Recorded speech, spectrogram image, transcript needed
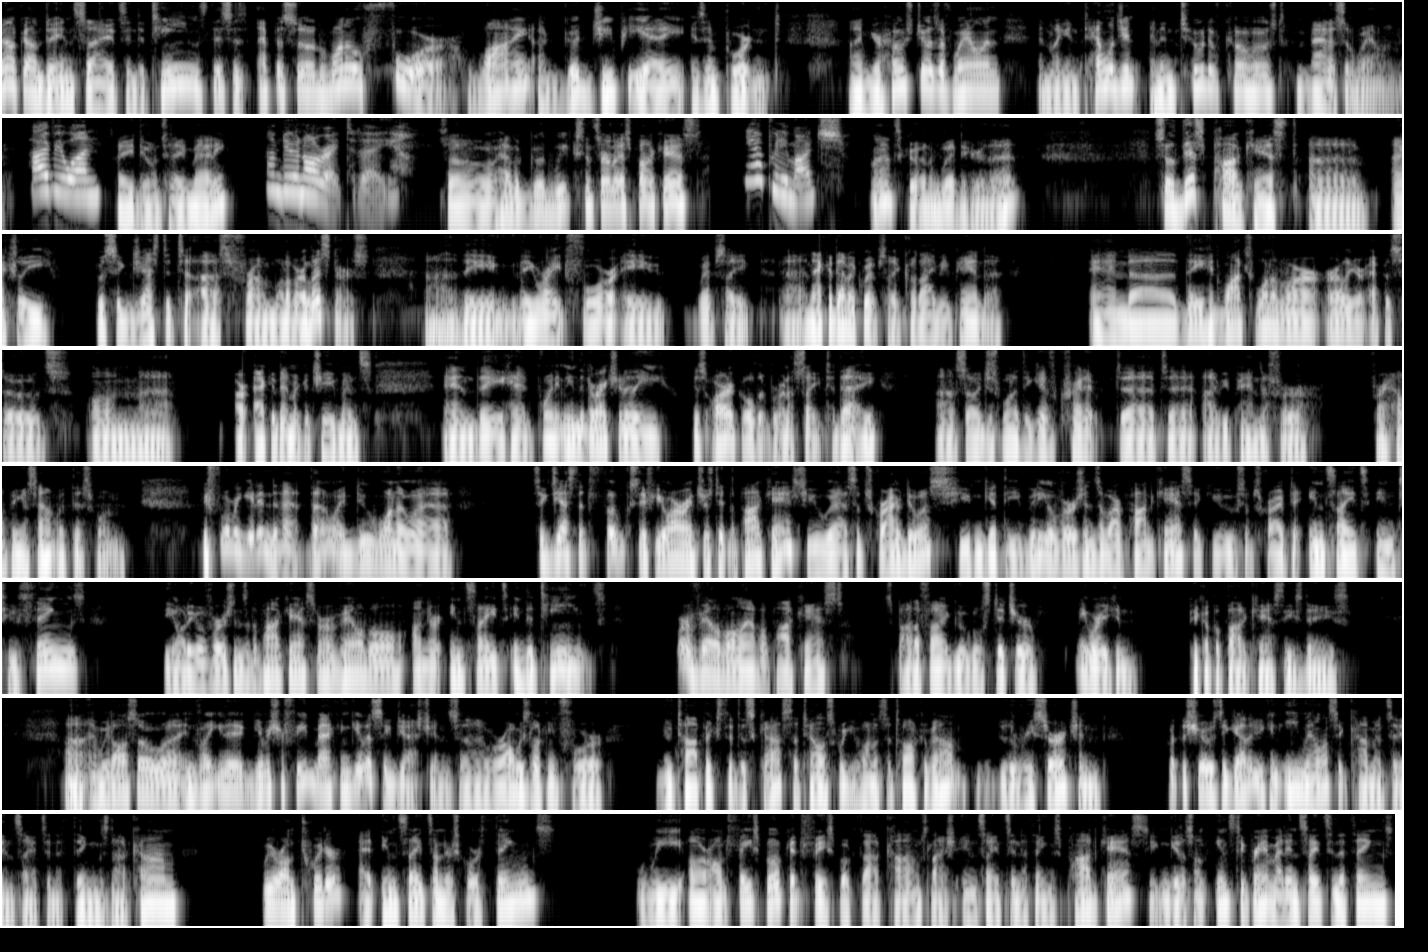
Welcome to Insights into Teens. This is episode 104 Why a Good GPA is Important. I'm your host, Joseph Whalen, and my intelligent and intuitive co host, Madison Whalen. Hi, everyone. How are you doing today, Maddie? I'm doing all right today. So, have a good week since our last podcast? Yeah, pretty much. Well, that's good. I'm glad to hear that. So, this podcast uh, actually was suggested to us from one of our listeners. Uh, they they write for a website, uh, an academic website called Ivy Panda, and uh, they had watched one of our earlier episodes on uh, our academic achievements, and they had pointed me in the direction of the this article that we're going to cite today. Uh, so I just wanted to give credit uh, to Ivy Panda for for helping us out with this one. Before we get into that, though, I do want to uh, suggest that folks, if you are interested in the podcast, you uh, subscribe to us. You can get the video versions of our podcast if you subscribe to Insights into Things. The audio versions of the podcast are available under Insights into Teens. We're available on Apple Podcasts, Spotify, Google, Stitcher, anywhere you can pick up a podcast these days. Uh, and we'd also uh, invite you to give us your feedback and give us suggestions. Uh, we're always looking for new topics to discuss. So tell us what you want us to talk about. We'll do the research and put the shows together. You can email us at comments at insightsintothings.com. We are on Twitter at insights underscore things. We are on Facebook at facebook.com slash insights into things podcast. You can get us on Instagram at insights into things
